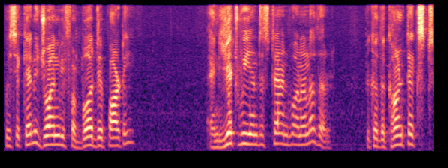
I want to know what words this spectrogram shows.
We say, can you join me for birthday party? And yet we understand one another because the context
